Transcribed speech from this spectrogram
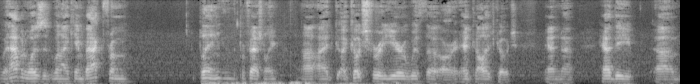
what happened was that when I came back from playing professionally, uh, I, I coached for a year with uh, our head college coach, and uh, had the um,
